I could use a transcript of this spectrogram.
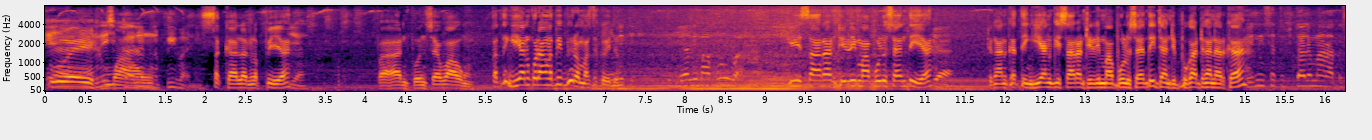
Iya, Wih, ini mau segalon lebih, Pak ini. segalon lebih ya Iya. Bahan bonsai waung. Ketinggian kurang lebih piro Mas Teguh itu? Ini ketinggian 50, Pak. Kisaran di 50 cm ya. Iya. dengan ketinggian kisaran di 50 cm dan dibuka dengan harga Ini satu juta lima ratus.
